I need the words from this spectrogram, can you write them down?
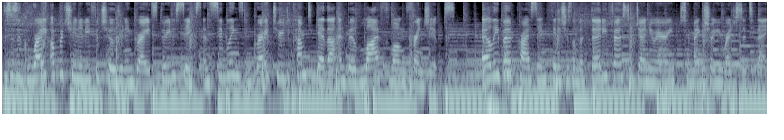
This is a great opportunity for children in grades 3 to 6 and siblings in grade 2 to come together and build lifelong friendships. Early bird pricing finishes on the 31st of January, so make sure you register today.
